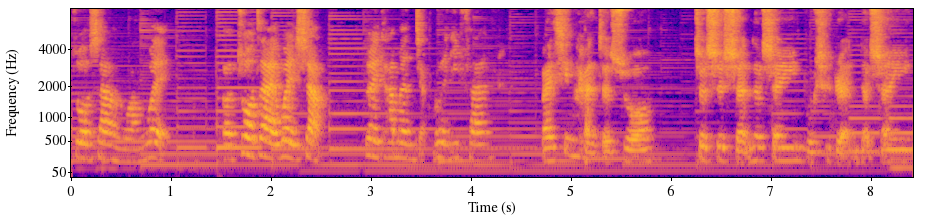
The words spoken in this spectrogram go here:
坐上王位，呃，坐在位上，对他们讲论一番。百姓喊着说：“这是神的声音，不是人的声音。”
